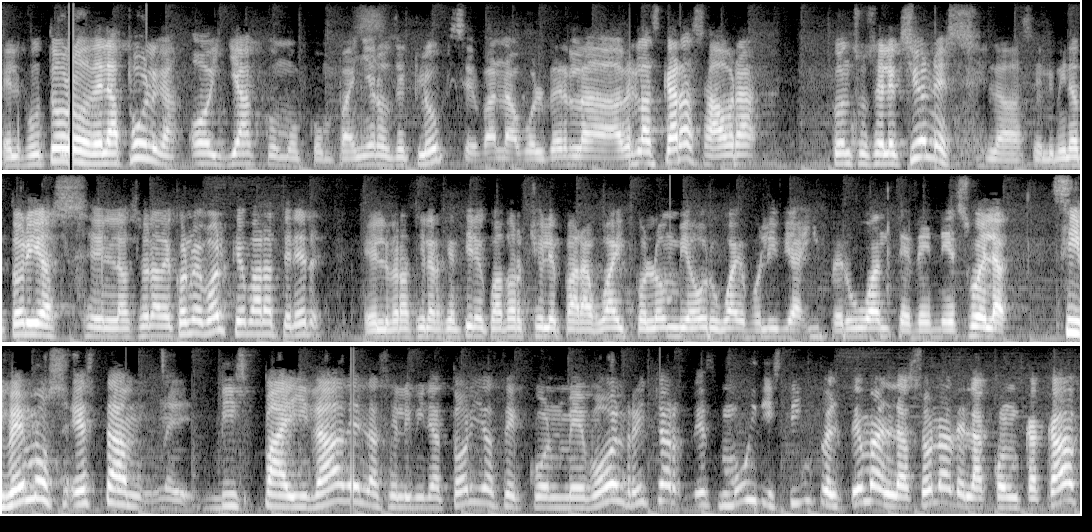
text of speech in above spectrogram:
el futuro de la pulga. Hoy ya como compañeros de club se van a volver a ver las caras ahora con sus elecciones, las eliminatorias en la zona de Conmebol que van a tener el Brasil, Argentina, Ecuador, Chile, Paraguay, Colombia, Uruguay, Bolivia y Perú ante Venezuela. Si vemos esta eh, disparidad en las eliminatorias de Conmebol, Richard, es muy distinto el tema en la zona de la CONCACAF,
